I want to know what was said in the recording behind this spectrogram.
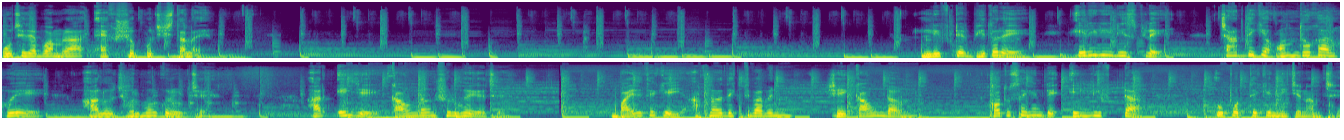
পৌঁছে যাব আমরা একশো পঁচিশ তলায়। লিফটের ভেতরে এলইডি ডিসপ্লে চারদিকে অন্ধকার হয়ে আলো ঝলমল করে উঠছে। আর এই যে কাউন্টডাউন শুরু হয়ে গেছে। বাইরে থেকেই আপনারা দেখতে পাবেন সেই কাউন্টডাউন কত সেকেন্ডে এই লিফটটা উপর থেকে নিচে নামছে?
